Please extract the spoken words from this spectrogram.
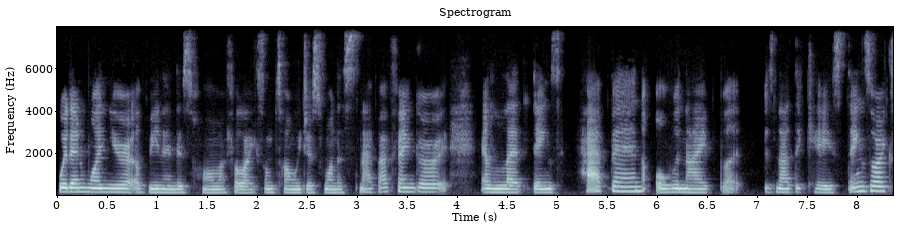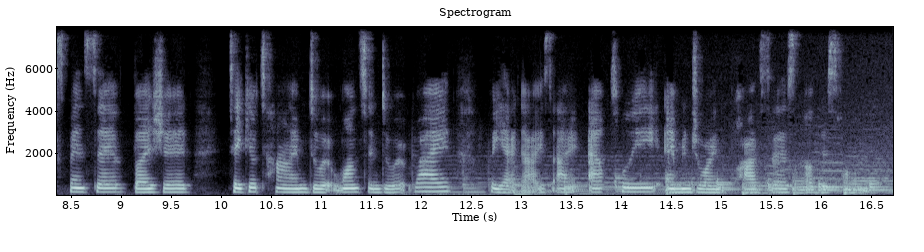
within one year of being in this home. I feel like sometimes we just want to snap our finger and let things happen overnight, but it's not the case. Things are expensive, budget. Take your time, do it once and do it right. But yeah, guys, I absolutely am enjoying the process of this home.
